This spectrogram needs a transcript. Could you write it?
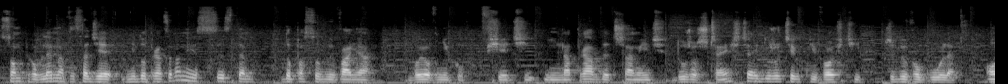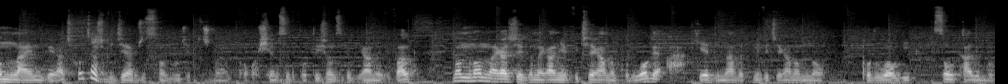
są problemy, w zasadzie niedopracowany jest system dopasowywania wojowników w sieci i naprawdę trzeba mieć dużo szczęścia i dużo cierpliwości, żeby w ogóle online grać, chociaż widziałem, że są ludzie, którzy mają po 800, po 1000 wygranych walk. No mną na razie generalnie wycierano podłogę, a kiedy nawet nie wycierano mną podłogi Soul Calibur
